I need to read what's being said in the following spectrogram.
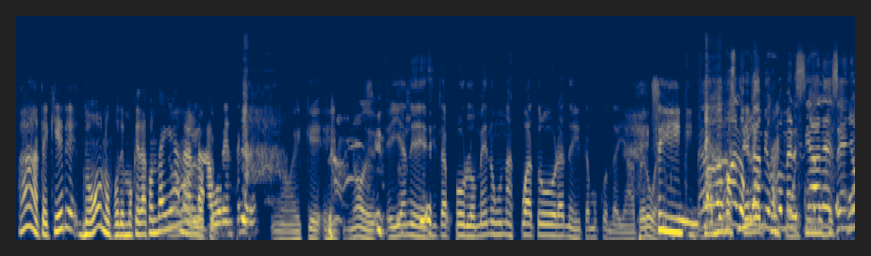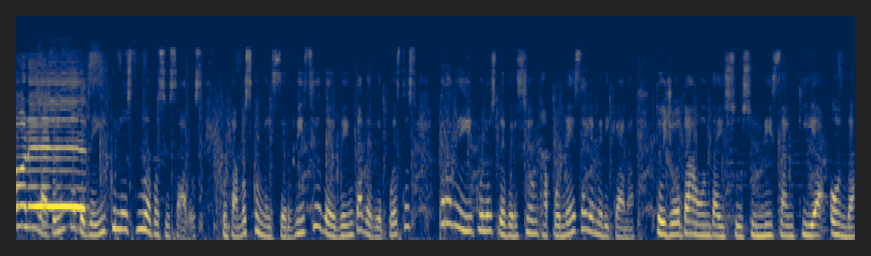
Ah, ¿te quiere? No, no podemos quedar con Dayana No, la que- hora entera. No, es que eh, no, ella necesita por lo menos unas cuatro horas, necesitamos con Dayana, pero bueno. Sí, Vamos a los cambios comerciales, La señores. venta de vehículos nuevos y usados. Contamos con el servicio de venta de repuestos para vehículos de versión japonesa y americana. Toyota, Honda, Isuzu, Nissan, Kia, Honda,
